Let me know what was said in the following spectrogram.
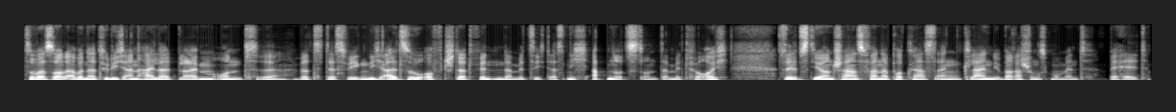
Sowas soll aber natürlich ein Highlight bleiben und äh, wird deswegen nicht allzu oft stattfinden, damit sich das nicht abnutzt und damit für euch selbst Jörn Schaas Fanner Podcast einen kleinen Überraschungsmoment behält.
